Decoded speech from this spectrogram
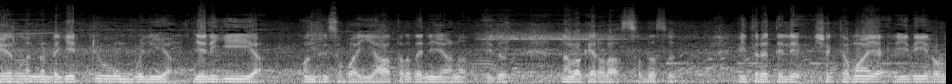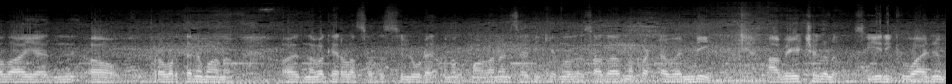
കേരളം കണ്ട ഏറ്റവും വലിയ ജനകീയ മന്ത്രിസഭാ യാത്ര തന്നെയാണ് ഇത്. നവകേരള സദസ്സ്. ഇത്തരത്തിൽ ശക്തമായ രീതിയിലുള്ളതായ പ്രവർത്തനമാണ് നവകേരള സദസ്സിലൂടെ നമുക്ക് കാണാൻ സാധിക്കുന്നത്. സാധാരണപ്പെട്ട വണ്ടി അപേക്ഷകൾ സ്വീകരിക്കുവാനും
